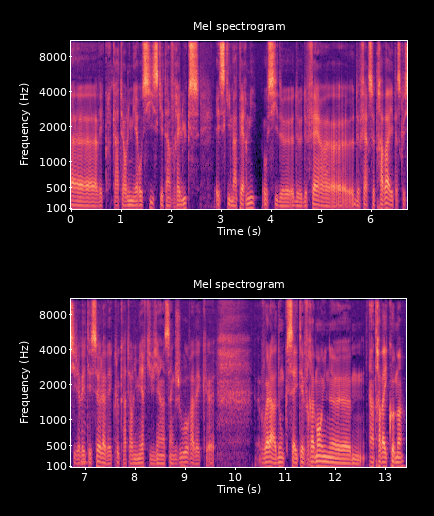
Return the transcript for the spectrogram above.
euh, avec le créateur lumière aussi, ce qui est un vrai luxe et ce qui m'a permis aussi de, de, de faire, euh, de faire ce travail parce que si j'avais été seul avec le créateur lumière qui vient cinq jours avec euh, voilà, donc ça a été vraiment une, euh, un travail commun.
